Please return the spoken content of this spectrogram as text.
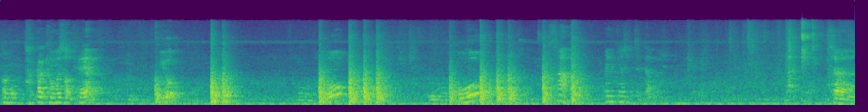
그럼 각각 경우에서 어떻게 돼요? 6, 5, 5, 4 이렇게 하시면 된다는 거죠. 자,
